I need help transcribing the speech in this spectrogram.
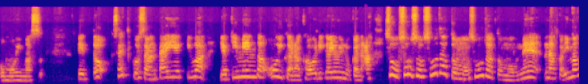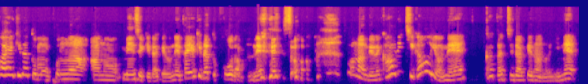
思います。えっと、幸子さん、たい焼きは焼き面が多いから香りが良いのかな？あ、そうそうそう、そうだと思う、そうだと思うね。なんか今が焼きだともうこんな、あの、面積だけどね、たい焼きだとこうだもんね。そう。そうなんだよね。香り違うよね。形だけなのにね。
